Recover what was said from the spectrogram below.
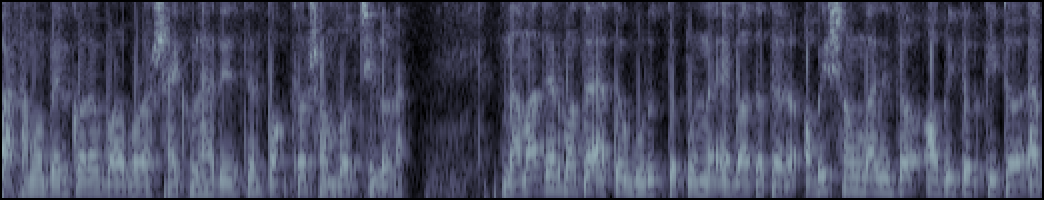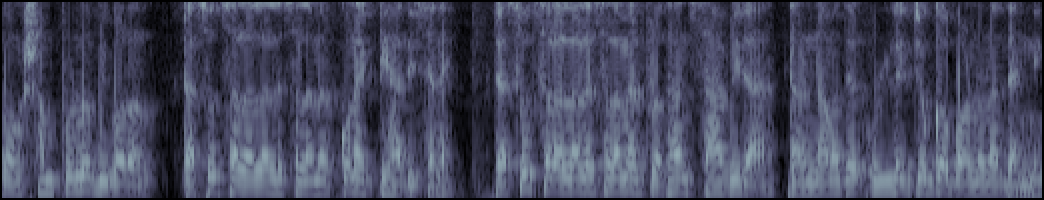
কাঠামো বের করা বড় বড় শাইখুল হাদিসদের পক্ষেও সম্ভব ছিল না। নামাজের মতো এত গুরুত্বপূর্ণ এবাদতের অবিসংবাদিত, অবিতর্কিত এবং সম্পূর্ণ বিবরণ রাসুল সাল্লাহ সাল্লামের কোন একটি হাদিসে নেই। রাসুল সাল্লাহ সাল্লামের প্রধান সাহাবিরা তার নামাজের উল্লেখযোগ্য বর্ণনা দেননি।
